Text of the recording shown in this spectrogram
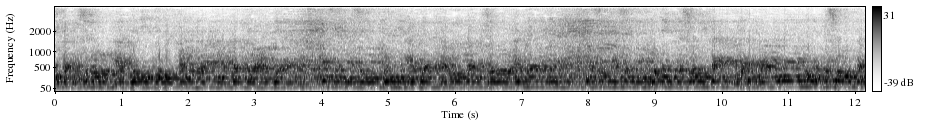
Pastikan seluruh hadirin di rahmat dan kebahagiaan masing-masing mempunyai hajat kabulkan seluruh hajatnya masing-masing mempunyai kesulitan di antaranya punya kesulitan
